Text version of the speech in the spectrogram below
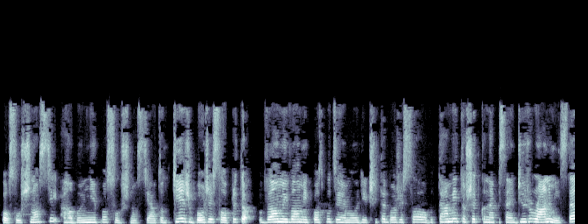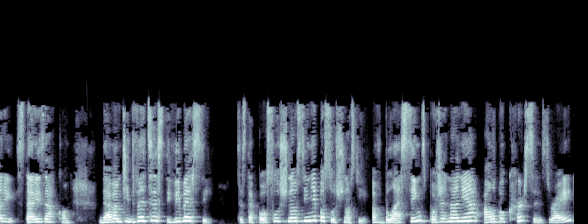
poslušnosti alebo neposlušnosti. A to tiež Božie slovo, preto veľmi, veľmi pozbudzujem ľudí čítať Božie slovo, lebo tam je to všetko napísané. Deuteronomy, starý, starý zákon. Dávam ti dve cesty, vyber si. Cesta poslušnosti, neposlušnosti. Of blessings, požehnania, alebo curses, right?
